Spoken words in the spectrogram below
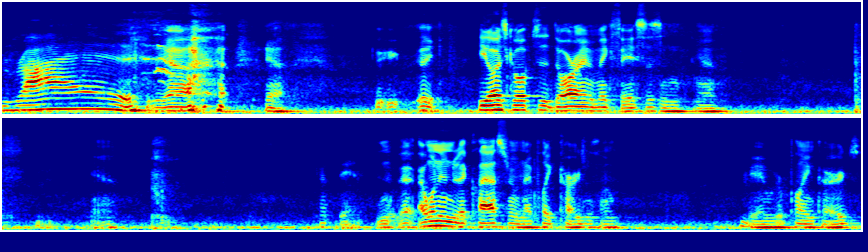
Right. Yeah. yeah. Like, he always go up to the door and make faces, and. Yeah. God damn. And I- went into the classroom and I played cards with him. Hmm. Yeah, we were playing cards.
